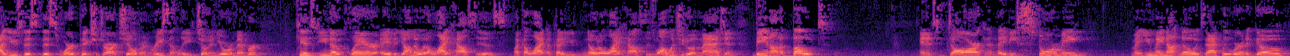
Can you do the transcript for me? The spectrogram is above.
I used this, this word picture to our children recently. Children, you'll remember. Kids, you know Claire or Avid? Y'all know what a lighthouse is. Like a light, okay, you know what a lighthouse is. Well, I want you to imagine being on a boat and it's dark and it may be stormy. I mean, you may not know exactly where to go,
